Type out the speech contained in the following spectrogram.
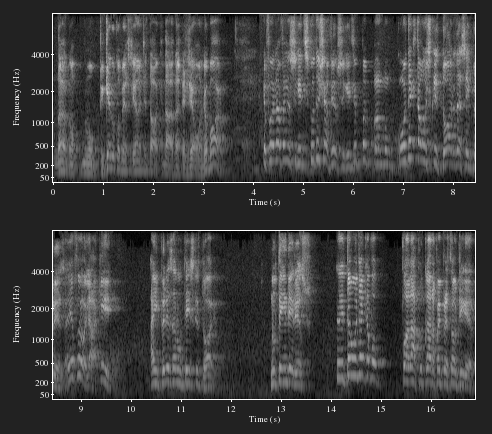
num pequeno comerciante e tal, aqui da, da região onde eu moro. Eu fui olhar e falei o seguinte, deixa eu ver o seguinte, onde é que está o escritório dessa empresa? Aí eu fui olhar aqui, a empresa não tem escritório, não tem endereço. Então onde é que eu vou falar para o cara para emprestar o dinheiro?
